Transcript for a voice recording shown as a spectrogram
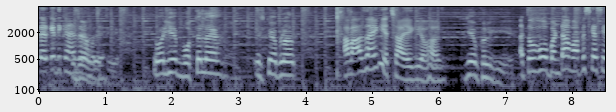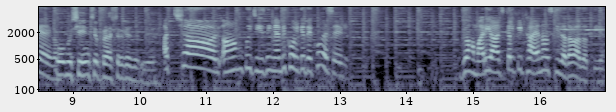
करके दिखाया जरा मुझे। और ये बोतल है इसके अपना आवाज़ आएगी? अच्छा आएगी आवाज़। ये खुल गई है। तो वो बंटा वापस कैसे आएगा? वो मशीन से प्रेशर के ज़रिए। अच्छा आम कोई चीज़ नहीं मैं भी खोल के देखूँ वैसे? जो हमारी आजकल की ठाए ना उसकी ज़्यादा आवाज़ आती है।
